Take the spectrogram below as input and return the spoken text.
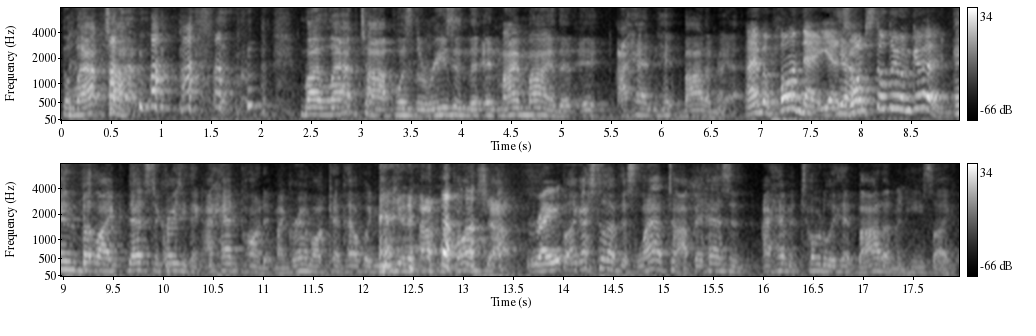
The laptop my laptop was the reason that in my mind that it, i hadn't hit bottom yet. I haven't pawned that yet, so I'm still doing good. and but like that's the crazy thing. I had pawned it. My grandma kept helping me get it out of the pawn shop. Right? but like i still have this laptop. It hasn't i haven't totally hit bottom. And he's like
